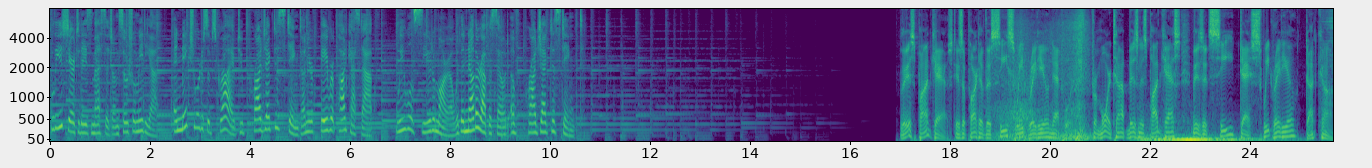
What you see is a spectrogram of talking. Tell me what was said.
Please share today's message on social media and make sure to subscribe to Project Distinct on your favorite podcast app. We will see you tomorrow with another episode of Project Distinct. This podcast is a part of the C Suite Radio Network. For more top business podcasts, visit c-suiteradio.com.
